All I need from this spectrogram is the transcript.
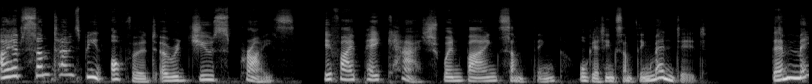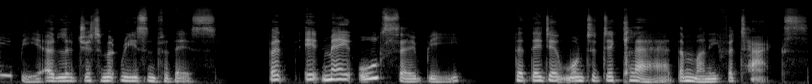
I have sometimes been offered a reduced price if I pay cash when buying something or getting something mended. There may be a legitimate reason for this, but it may also be that they don't want to declare the money for tax.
